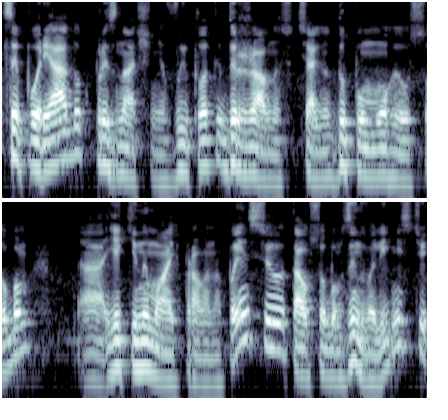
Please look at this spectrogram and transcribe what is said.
Це порядок призначення виплати державної соціальної допомоги особам, які не мають права на пенсію, та особам з інвалідністю,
